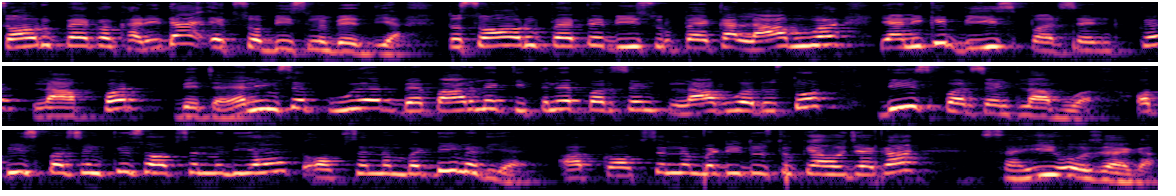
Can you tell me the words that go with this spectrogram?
सौ रुपए को खरीदा, एक सौ बीस में बेच दिया। तो सौ रुपए पे बीस रुपए का लाभ हुआ, यानी कि बीस परसेंट के लाभ पर बेचा। यानी उसे पूरे व्यापार में कितने परसेंट लाभ हुआ दोस्तों? बीस परसेंट लाभ हुआ। और बीस परसेंट किस ऑप्शन में दिया है? तो ऑप्शन नंबर डी में दिया है। आपका ऑप्शन नंबर डी दोस्तों क्या हो जाएगा? सही हो जाएगा।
